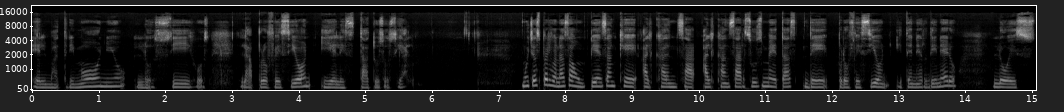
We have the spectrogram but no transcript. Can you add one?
el matrimonio, los hijos, la profesión y el estatus social. Muchas personas aún piensan que alcanzar, alcanzar sus metas de profesión y tener dinero lo es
